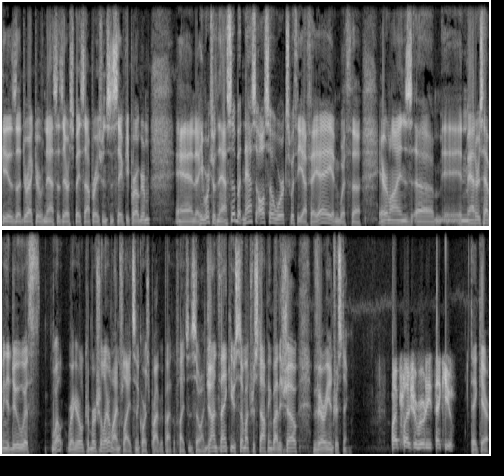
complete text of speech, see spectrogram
is a director of NASA's Aerospace Operations and Safety Program, and uh, he works with NASA, but NASA also works with the FAA and with uh, airlines um, in matters having to do with well, regular commercial airline flights and, of course, private pilot flights and so on. John, thank you so much for stopping by the show. Very interesting. My pleasure, Rudy. Thank you. Take care.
